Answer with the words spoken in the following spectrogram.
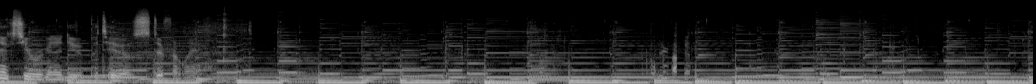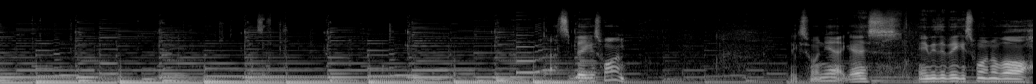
Next year we're gonna do potatoes differently. That's the biggest one. Biggest one yet, guys. Maybe the biggest one of all.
